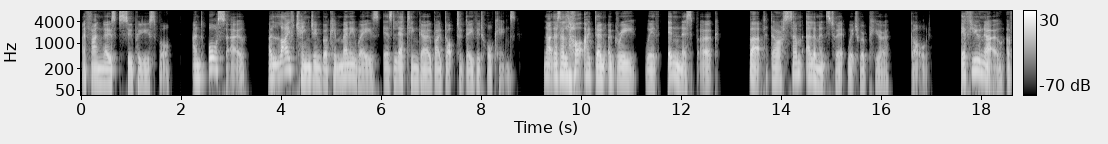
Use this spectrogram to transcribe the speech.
I find those super useful. And also, a life changing book in many ways is Letting Go by Dr. David Hawkins. Now, there's a lot I don't agree with in this book, but there are some elements to it which were pure gold. If you know of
